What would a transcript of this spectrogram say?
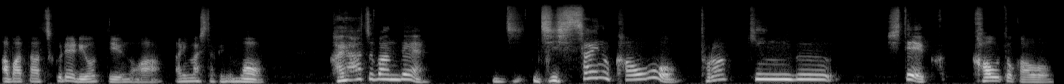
アバター作れるよっていうのがありましたけども、開発版で、実際の顔をトラッキングして顔とかを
